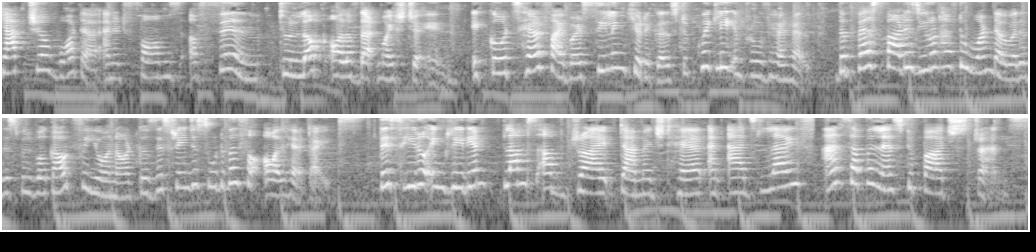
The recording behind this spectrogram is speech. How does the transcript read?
capture water and it forms a film to lock all of that moisture in. It coats hair fibers sealing cuticles to quickly improve hair health. The best part is you don't have to wonder whether this will work out for you or not because this range is suitable for all hair types. This hero ingredient plumps up dry, damaged hair and adds life and suppleness to parched strands.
